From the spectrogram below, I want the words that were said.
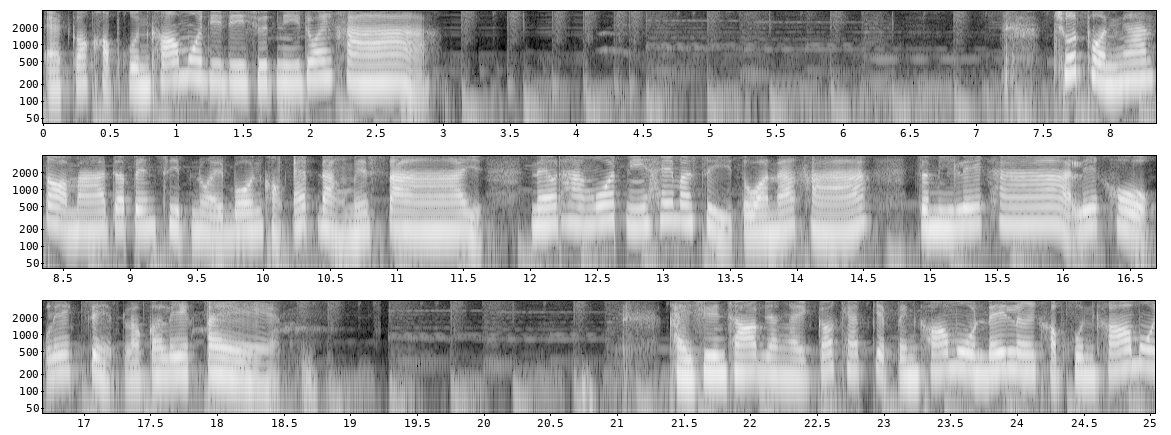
แอดก็ขอบคุณข้อมูลดีๆ ชุดนี้ด้วยค่ะ ชุดผลงานต่อมาจะเป็น 10 หน่วยบนของแอดดั่งเมสไซแนวทางงวดนี้ให้มา 4 ตัวนะคะ จะมีเลข 5 เลข 6 เลข 7 แล้วก็เลข 8ใครชื่นชอบยังไงก็แคปเก็บเป็นข้อมูลได้เลยขอบคุณข้อมูล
